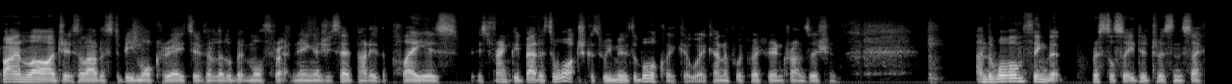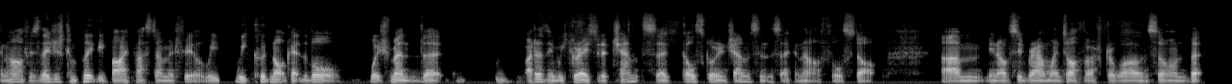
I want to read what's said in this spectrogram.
by and large, it's allowed us to be more creative, a little bit more threatening. As you said, Paddy, the play is is frankly better to watch because we move the ball quicker. We're kind of we're quicker in transition. And the one thing that Bristol City did to us in the second half is they just completely bypassed our midfield. We we could not get the ball, which meant that I don't think we created a chance, a goal scoring chance in the second half. Full stop. Um, you know, obviously Brown went off after a while and so on, but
